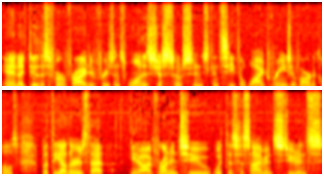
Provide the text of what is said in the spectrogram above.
and I do this for a variety of reasons. One is just so students can see the wide range of articles, but the other is that you know I've run into with this assignment students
